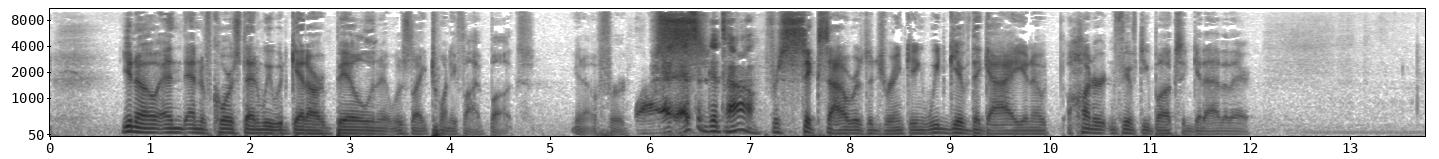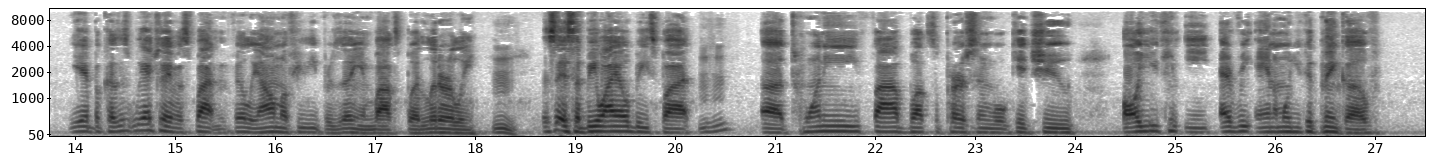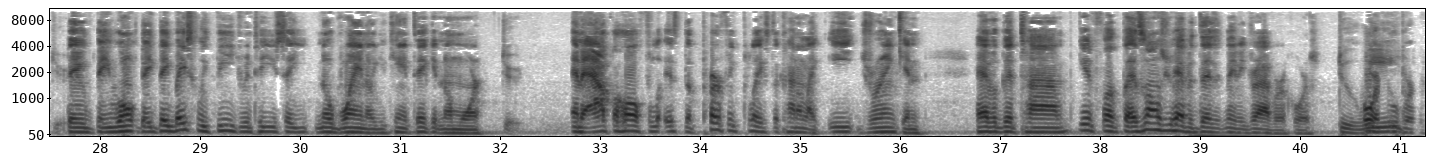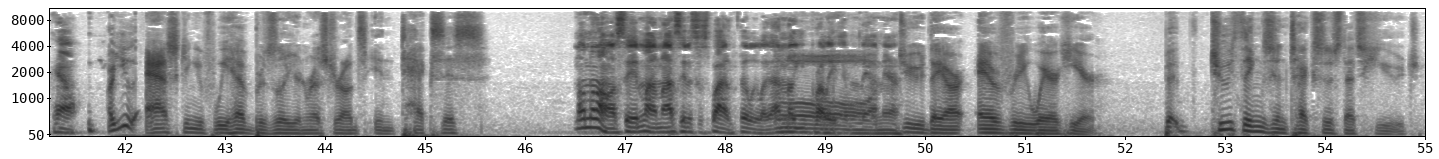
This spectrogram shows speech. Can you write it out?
you know, and and of course, then we would get our bill, and it was like twenty five bucks. You know, for wow, that's a good time for six hours of drinking. We'd give the guy, you know, hundred and fifty bucks and get out of there. Yeah, because we actually have a spot in Philly. I don't know if you eat Brazilian box, but literally, mm. it's, it's a BYOB spot. Mm-hmm. Uh, twenty five bucks a person will get you all you can eat, every animal you could think of. Dude. They they won't they they basically feed you until you say no bueno, you can't take it no more. Dude. And the alcohol is the perfect place to kind of like eat, drink, and have a good time. Get fucked up as long as you have a designated driver, of course. Do or we? Uber account. Are you asking if we have Brazilian restaurants in Texas? No, no, no. I said no, no. I said it's a spot in Philly. Like I know you probably have them down there, oh, dude. They are everywhere here. But two things in Texas that's huge:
